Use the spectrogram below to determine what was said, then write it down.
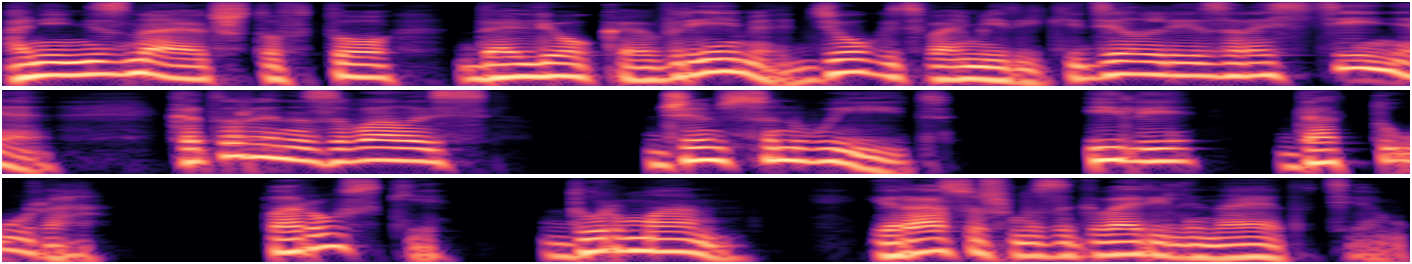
Они не знают, что в то далекое время деготь в Америке делали из растения, которое называлось Джимсон Уид или датура. По-русски «дурман». И раз уж мы заговорили на эту тему,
